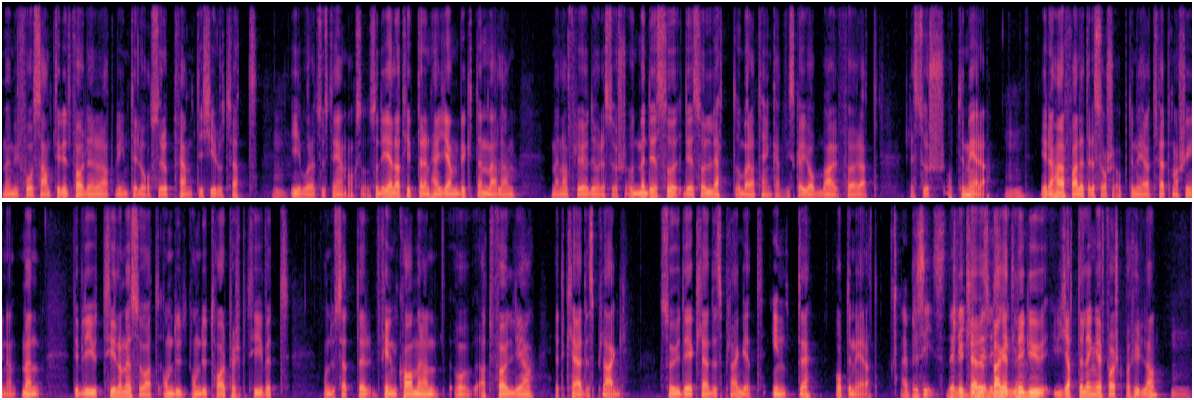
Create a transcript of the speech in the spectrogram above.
Men vi får samtidigt fördelen att vi inte låser upp 50 kilo tvätt Mm. i vårt system också. Så det gäller att hitta den här jämvikten mellan, mellan flöde och resurs. Men det är, så, det är så lätt att bara tänka att vi ska jobba för att resursoptimera. Mm. I det här fallet resursoptimera tvättmaskinen. Men det blir ju till och med så att om du, om du tar perspektivet, om du sätter filmkameran att följa ett klädesplagg, så är ju det klädesplagget inte optimerat. Nej, precis. Det Det ligger klädesplagget länge- ligger ju jättelänge först på hyllan. Mm.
